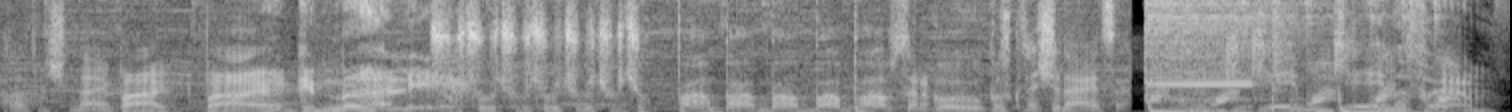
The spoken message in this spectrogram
А, начинаем. погнали! Чук-чук-чук-чук-чук-чук. Пам-пам-пам-пам-пам. Сороковой выпуск начинается. Game, Game FM.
